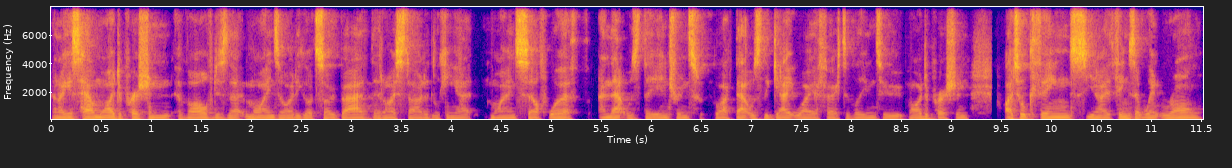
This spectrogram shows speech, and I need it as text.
and I guess how my depression evolved is that my anxiety got so bad that I started looking at my own self worth, and that was the entrance, like that was the gateway, effectively into my depression. I took things, you know, things that went wrong,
